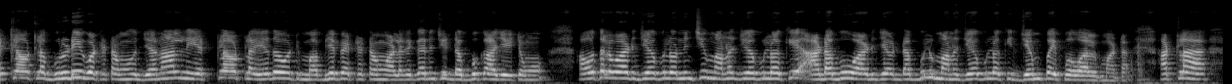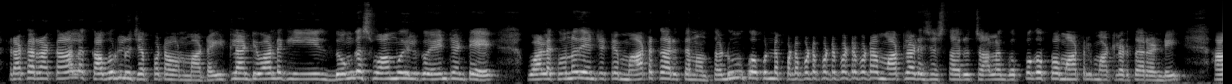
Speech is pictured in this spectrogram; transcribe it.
ఎట్లా అట్లా బురుడి కొట్టడము జనాల్ని ఎట్లా అట్లా ఏదో ఒకటి మభ్యపెట్టడం వాళ్ళ దగ్గర నుంచి డబ్బు కాజేయటము. అవతల వాడి జేబులో నుంచి మన జేబులోకి ఆ డబ్బు వాడి డబ్బులు మన జేబులోకి జంప్ అయిపోవాలన్నమాట. అట్లా రకరకాల కబుర్లు చెప్పటం అనమాట ఇట్లాంటి వాళ్ళకి ఈ దొంగ స్వాములకు ఏంటంటే వాళ్ళకు ఉన్నది ఏంటంటే మా మాటకారితనం తడువుకోకుండా పటపట పటపటపట మాట్లాడేసేస్తారు. చాలా గొప్ప గొప్ప మాటలు మాట్లాడతారండి. ఆ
